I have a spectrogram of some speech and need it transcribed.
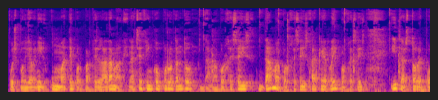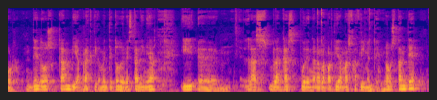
pues podría venir un mate por parte de la dama en H5, por lo tanto, dama por G6, dama por G6 jaque, rey por G6 y tras torre por D2 cambia prácticamente todo en esta línea y eh, las blancas pueden ganar la partida más fácilmente. No obstante,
